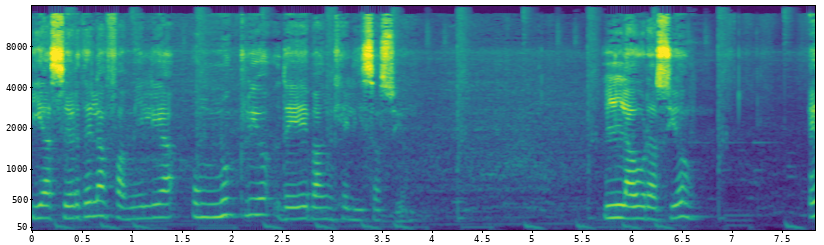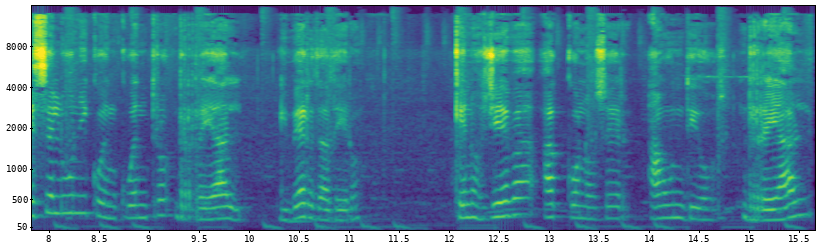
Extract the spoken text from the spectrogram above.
y hacer de la familia un núcleo de evangelización. La oración es el único encuentro real y verdadero que nos lleva a conocer a un Dios real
